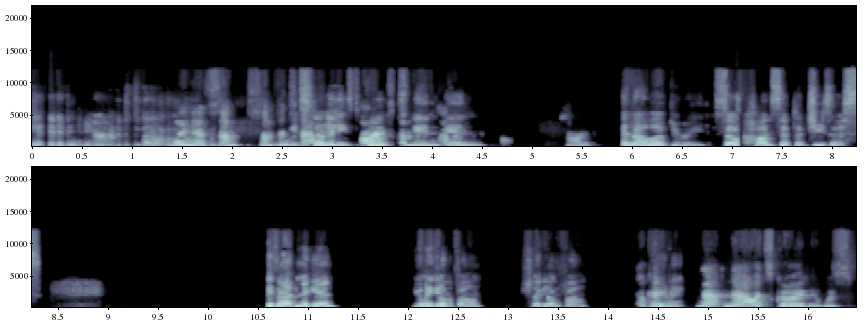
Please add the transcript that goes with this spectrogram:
when it's some something's we happening. study these Sorry, books and happening. and Sorry. and I love to read. So concept of Jesus. Is it happened again? You want me to get on the phone? Should I get on the phone? Okay, now now it's good. It was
